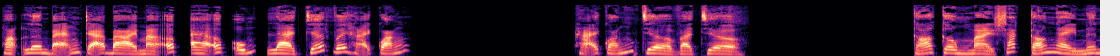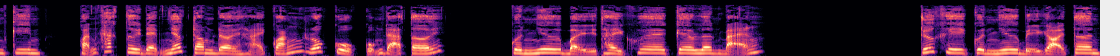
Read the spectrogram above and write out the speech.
hoặc lên bảng trả bài mà ấp a ấp úng là chết với hải quắn. Hải quắn chờ và chờ. Có công mài sắt có ngày nên kim, khoảnh khắc tươi đẹp nhất trong đời hải quắn rốt cuộc cũng đã tới. Quỳnh Như bị thầy Khuê kêu lên bảng. Trước khi Quỳnh Như bị gọi tên,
